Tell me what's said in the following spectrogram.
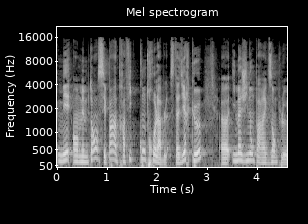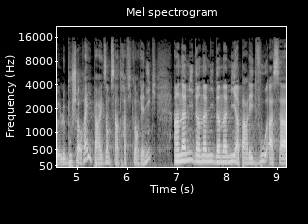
mais en même temps, c'est pas un trafic contrôlable. C'est-à-dire que, imaginons par exemple le bouche à oreille, par exemple, c'est un trafic organique. Un ami d'un ami d'un ami a parlé de vous à sa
